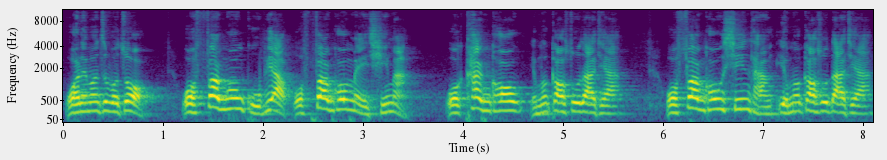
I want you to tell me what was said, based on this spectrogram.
我能不能这么做？我放空股票，我放空美骑马，我看空有没有告诉大家？我放空新塘有没有告诉大家？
